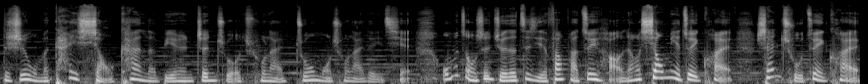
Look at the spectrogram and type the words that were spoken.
只是我们。我们太小看了别人斟酌出来、琢磨出来的一切。我们总是觉得自己的方法最好，然后消灭最快、删除最快，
